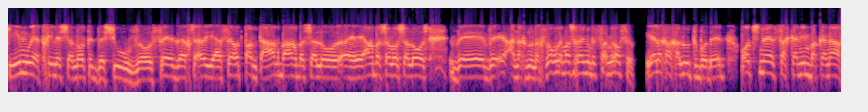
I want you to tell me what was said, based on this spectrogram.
כי אם הוא יתחיל לשנות את זה שוב, ועושה את זה עכשיו, יעשה עוד פעם את ה-4-3-3, ואנחנו נחזור למה שראינו בסמי עופר. יהיה לך חלוץ בודד, עוד שני שחקנים בכנף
